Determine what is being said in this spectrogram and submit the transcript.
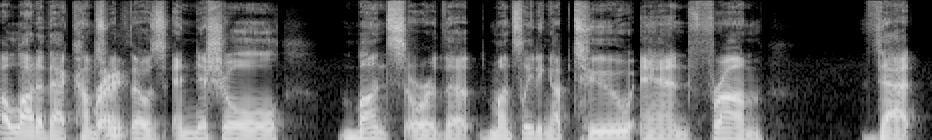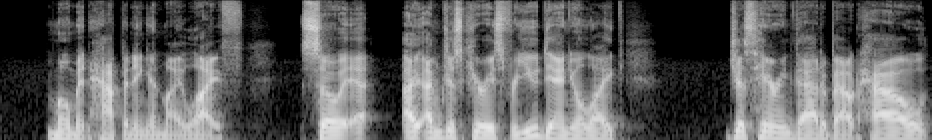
a lot of that comes right. with those initial months or the months leading up to and from that moment happening in my life. So eh, I, I'm just curious for you, Daniel, like just hearing that about how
